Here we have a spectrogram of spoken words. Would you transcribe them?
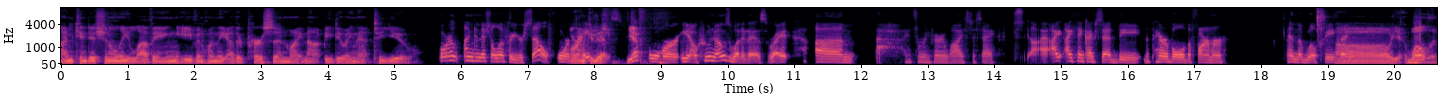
unconditionally loving, even when the other person might not be doing that to you? Or unconditional love for yourself, or, Or unconditional. patience, Yep. or you know, who knows what it is, right? Um, I had something very wise to say. I, I think I've said the the parable of the farmer and the see thing. Oh yeah. Well,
